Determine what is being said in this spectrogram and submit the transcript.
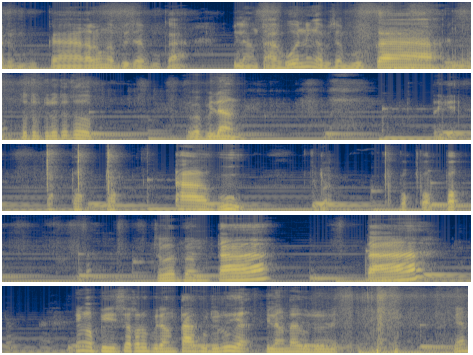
Aduh, buka. Kalau nggak bisa buka bilang tahu ini nggak bisa buka. Tutup dulu tutup. Coba bilang. Lagi pok pok pok. Tahu. Coba. Pok pok pok. Coba bang ta ta ini nggak bisa kalau bilang tahu dulu ya. Bilang tahu dulu nih. Kan?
